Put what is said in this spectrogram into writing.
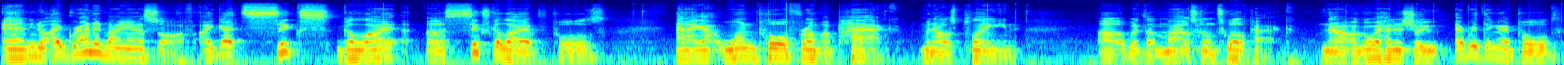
And you know, I grinded my ass off. I got six Goliath, uh, six Goliath pulls, and I got one pull from a pack when I was playing uh, with a milestone 12 pack. Now I'll go ahead and show you everything I pulled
